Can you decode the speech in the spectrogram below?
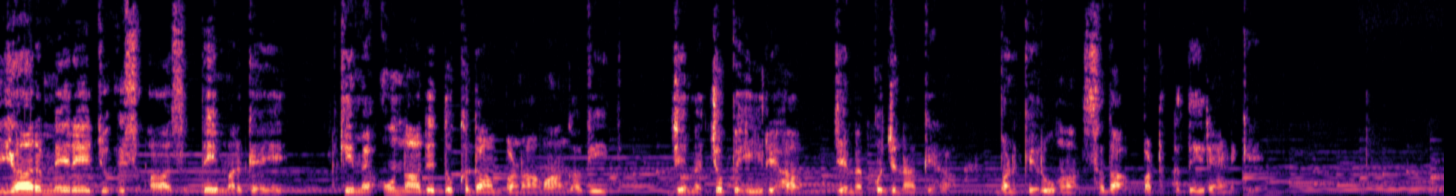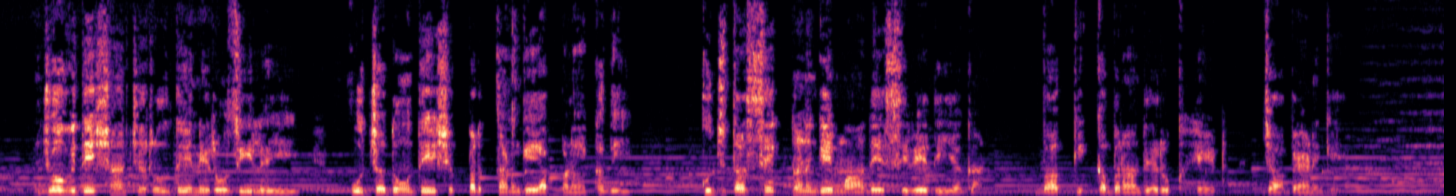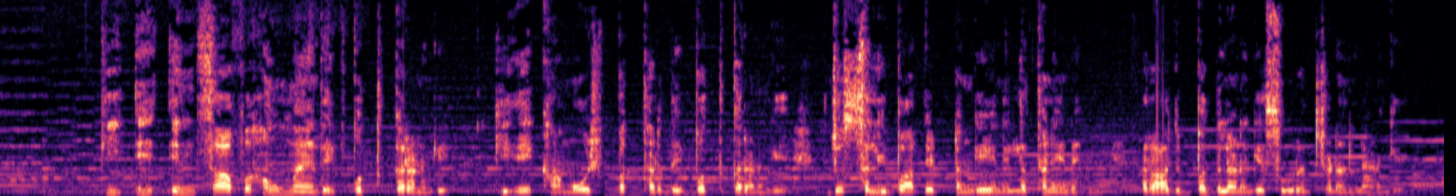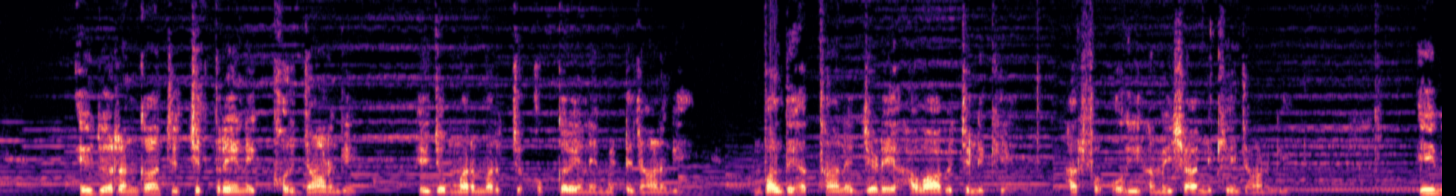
ਯਾਰ ਮੇਰੇ ਜੋ ਇਸ ਆਸ ਤੇ ਮਰ ਗਏ, ਕਿ ਮੈਂ ਉਹਨਾਂ ਦੇ ਦੁੱਖ ਦਾ ਬਣਾਵਾਂਗਾ ਗੀਤ। ਜੇ ਮੈਂ ਚੁੱਪ ਹੀ ਰਿਹਾ, ਜੇ ਮੈਂ ਕੁਝ ਨਾ ਕਿਹਾ, ਬਣ ਕੇ ਰੂਹਾਂ ਸਦਾ ਭਟਕਦੇ ਰਹਿਣਗੇ। ਜੋ ਵਿਦੇਸ਼ਾਂ 'ਚ ਰੁਲਦੇ ਨੇ ਰੋਜ਼ੀ ਲਈ, ਉਹ ਜਦੋਂ ਦੇਸ਼ ਪਰਤਣਗੇ ਆਪਣੇ ਕਦੀ, ਕੁਝ ਤਾਂ ਸੇਕਣਗੇ ਮਾਂ ਦੇ ਸਿਵੇ ਦੀ ਅਗਨ, ਬਾਕੀ ਕਬਰਾਂ ਦੇ ਰੁੱਖ ਹੇਠ ਜਾ ਬਹਿਣਗੇ। ਕਿ ਇਹ ਇਨਸਾਫ ਹਉਮੈ ਦੇ ਪੁੱਤ ਕਰਨਗੇ, ਕਿ ਇਹ ਖਾਮੋਸ਼ ਪੱਥਰ ਦੇ ਬੁੱਤ ਕਰਨਗੇ, ਜੋ ਸਲੀਬਾਂ ਤੇ ਟੰਗੇ ਨੇ, ਲੱਥਣੇ ਨਹੀਂ, ਰਾਜ ਬਦਲਣਗੇ, ਸੂਰਜ ਚੜਨ ਲੈਣਗੇ। ਇਹ ਜੋ ਰੰਗਾਂ 'ਚ ਚਿੱਤਰੇ ਨੇ, ਖੁਰ ਜਾਣਗੇ, ਇਹ ਜੋ ਮਰਮਰ 'ਚ ਉਕਰੇ ਨੇ, ਮਿਟ ਜਾਣਗੇ। ਬਲਦੇ ਹੱਥਾਂ ਨੇ ਜਿਹੜੇ ਹਵਾ ਵਿੱਚ ਲਿਖੇ, ਹਰਫ ਉਹੀ ਹਮੇਸ਼ਾ ਲਿਖੇ ਜਾਣਗੇ। ਇਹ ਵੀ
